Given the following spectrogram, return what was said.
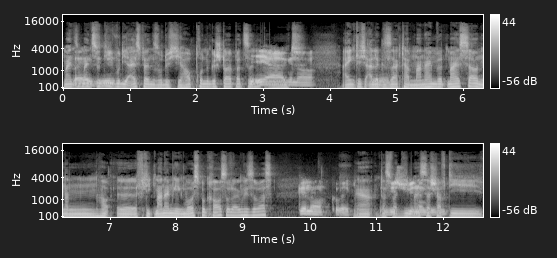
Meinst, meinst du die, wo die Eisbären so durch die Hauptrunde gestolpert sind? Ja, genau. Eigentlich alle ja. gesagt haben, Mannheim wird Meister und dann äh, fliegt Mannheim gegen Wolfsburg raus oder irgendwie sowas? Genau, korrekt. Ja, das war die Meisterschaft, die,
